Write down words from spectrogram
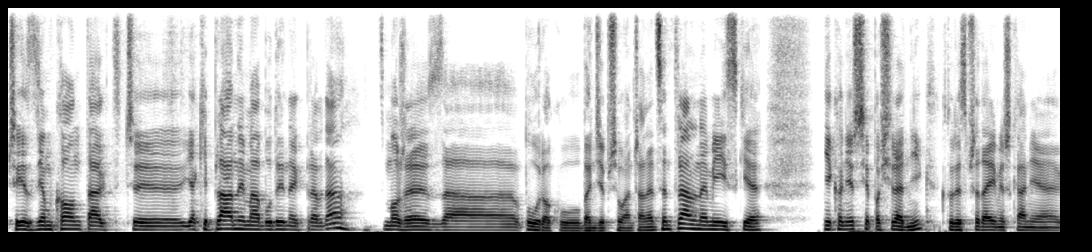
czy jest z nią kontakt, czy jakie plany ma budynek, prawda? Może za pół roku będzie przyłączane centralne miejskie niekoniecznie pośrednik, który sprzedaje mieszkanie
